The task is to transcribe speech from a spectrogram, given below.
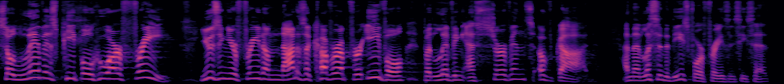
So live as people who are free using your freedom not as a cover up for evil, but living as servants of God. And then listen to these four phrases he says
